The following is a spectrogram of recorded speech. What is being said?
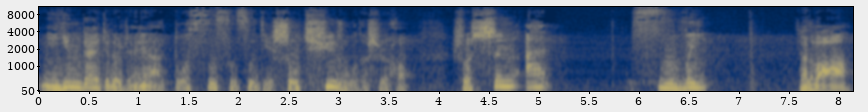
你应该这个人啊，多思思自己受屈辱的时候，说深谙思危，晓得吧？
